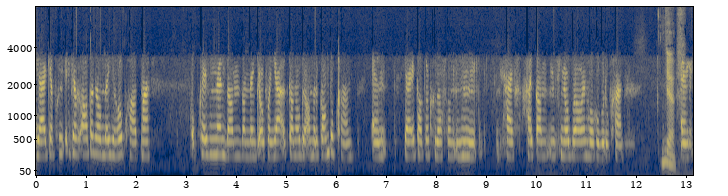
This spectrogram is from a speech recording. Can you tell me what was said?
ja, ik heb, ik heb altijd wel een beetje hoop gehad, maar op een gegeven moment dan, dan denk je ook van ja, het kan ook de andere kant op gaan. En ja, ik had ook gedacht van hmm, hij, hij kan misschien ook wel in hoger beroep gaan. Ja. En,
